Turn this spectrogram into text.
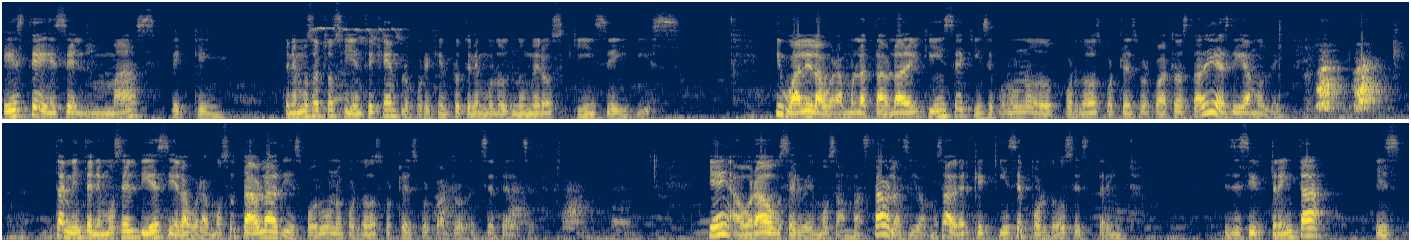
este es el más pequeño. Tenemos otro siguiente ejemplo, por ejemplo tenemos los números 15 y 10. Igual elaboramos la tabla del 15, 15 por 1, 2 por 2, por 3, por 4, hasta 10, digámosle. También tenemos el 10 y elaboramos su tabla 10 por 1, por 2, por 3, por 4, etcétera, etcétera. Bien, ahora observemos ambas tablas y vamos a ver que 15 por 2 es 30. Es decir, 30 es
